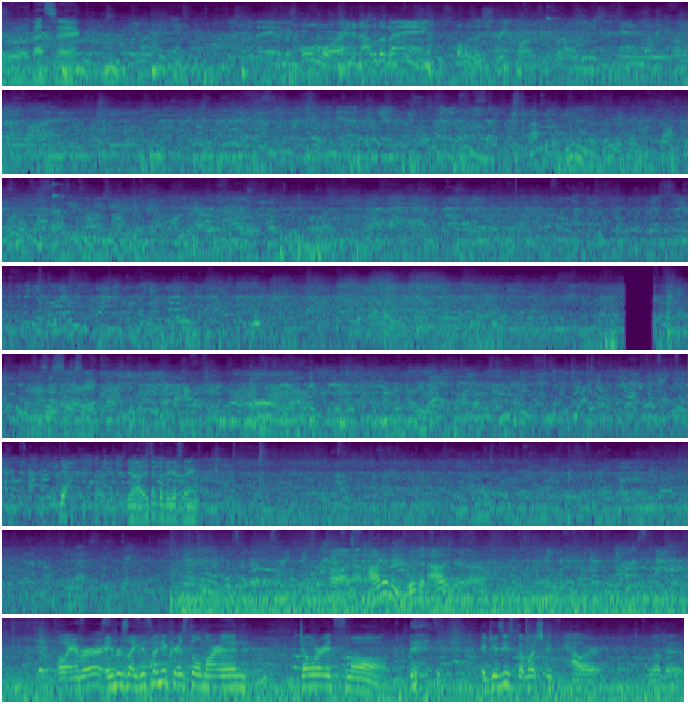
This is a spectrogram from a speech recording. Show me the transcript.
Ooh, that's sick. The Cold War ended not with a bang, but with a street party. After the beating of videotaping shocked the world. This is so sick. Oh my god, how they made Yeah. Yeah, it's like the biggest thing. Oh, know. How did they even move it out of here, though? Oh, Amber. Amber's like, this is my new crystal, Martin. Don't worry, it's small. it gives you so much power. Love it.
